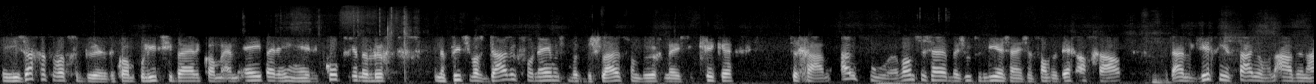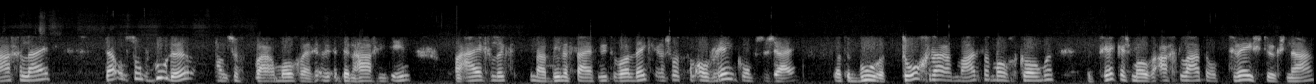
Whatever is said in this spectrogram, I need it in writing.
en je zag dat er wat gebeurde. Er kwam politie bij, er kwam ME bij, er hing een helikopter in de lucht... en de politie was duidelijk voornemens om het besluit van burgemeester Krikke te gaan uitvoeren. Want ze zijn bij Zoetermeer zijn ze van de weg afgehaald... uiteindelijk richting het stadion van ADN Haag geleid. Daar ontstond woede, want ze waarom mogen wij Den Haag niet in... maar eigenlijk, nou, binnen vijf minuten wel, leek er een soort van overeenkomst te zijn dat de boeren toch naar het Malieveld mogen komen. De trekkers mogen achterlaten op twee stuks na.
